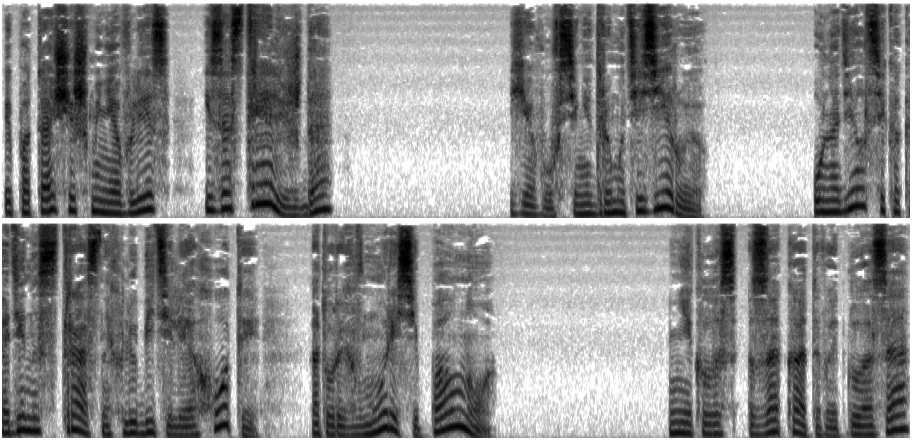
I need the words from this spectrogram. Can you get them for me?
«Ты потащишь меня в лес и застрелишь, да?» Я вовсе не драматизирую. Он оделся как один из страстных любителей охоты — которых в Морисе полно. Николас закатывает глаза,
